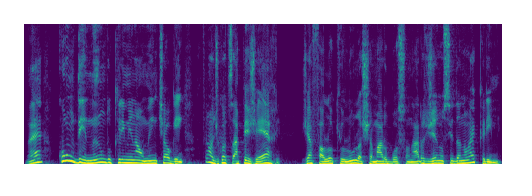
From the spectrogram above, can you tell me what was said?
né, condenando criminalmente alguém. Afinal de contas, a PGR já falou que o Lula chamar o Bolsonaro de genocida não é crime.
